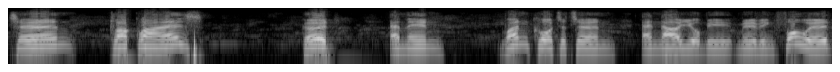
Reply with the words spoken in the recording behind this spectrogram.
turn clockwise. Good. And then one quarter turn, and now you'll be moving forward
